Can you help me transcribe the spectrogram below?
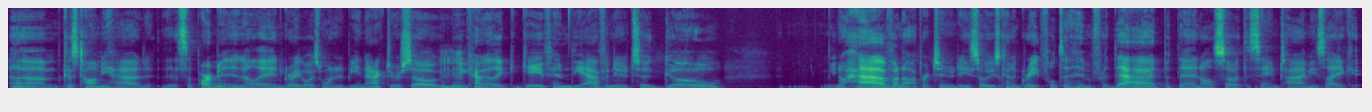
because Tommy had this apartment in LA and Greg always wanted to be an actor. So it kind of like gave him the avenue to go, you know, have an opportunity. So he was kind of grateful to him for that. But then also at the same time, he's like,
